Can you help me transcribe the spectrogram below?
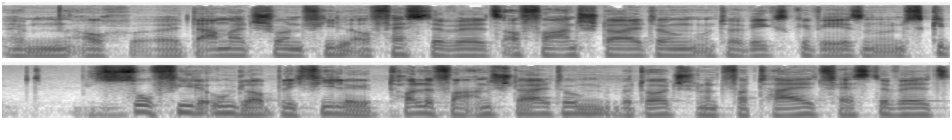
ähm, auch äh, damals schon viel auf Festivals, auf Veranstaltungen unterwegs gewesen. Und es gibt so viele, unglaublich viele tolle Veranstaltungen über Deutschland verteilt, Festivals,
